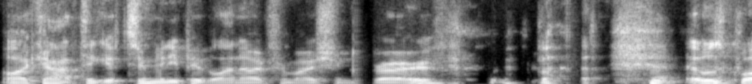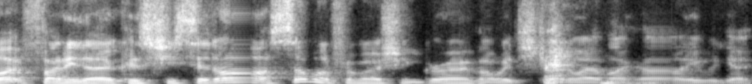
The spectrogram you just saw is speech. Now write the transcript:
I can't think of too many people I know from Ocean Grove, but it was quite funny though because she said, "Oh, someone from Ocean Grove." I went straight away. I'm like, "Oh, here we go,"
